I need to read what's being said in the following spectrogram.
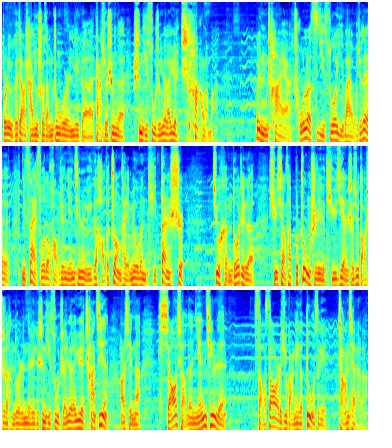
不是有个调查就说咱们中国人这个大学生的身体素质越来越差了吗？为什么差呀？除了自己作以外，我觉得你再作的话，我觉得年轻人有一个好的状态也没有问题，但是。就很多这个学校，他不重视这个体育建设，就导致了很多人的这个身体素质越来越差劲。而且呢，小小的年轻人，早早的就把那个肚子给长起来了。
